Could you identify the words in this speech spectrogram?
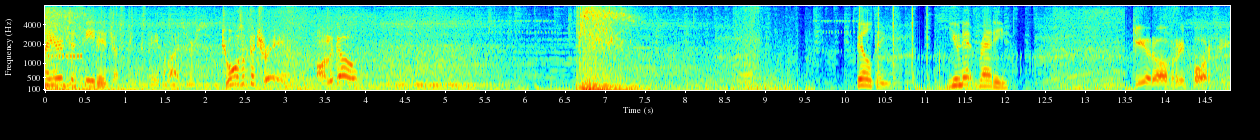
Player defeated. Adjusting stabilizers. Tools of the trade. On the go. Building. Unit ready. Kirov reporting.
